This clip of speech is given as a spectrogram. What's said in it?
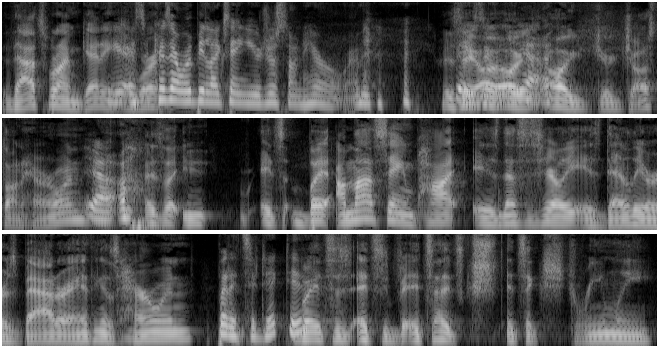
That's what I'm getting. We're- because that would be like saying you're just on heroin. It's like, oh, oh, yeah. oh, you're just on heroin. Yeah. it's like you- it's. But I'm not saying pot is necessarily as deadly or as bad or anything as heroin. But it's addictive. But it's it's it's it's it's extremely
